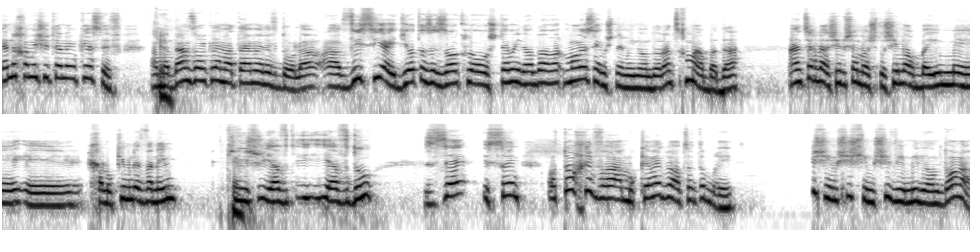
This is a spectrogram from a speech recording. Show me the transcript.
אין לך מי שייתן להם כסף. כן. המדען זורק להם 200 אלף דולר, ה-VC האידיוט הזה זורק לו 2 מיליון דולר, מה הוא יעשה עם 2 מיליון דולר? אני צריך מעבדה, אני צריך להשיב שם 30-40 אה, אה, חלוקים לבנים, כן. שיעבדו, זה 20, אותו חברה מוקמת בארצות הברית, 60, 60, 70 מיליון דולר.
